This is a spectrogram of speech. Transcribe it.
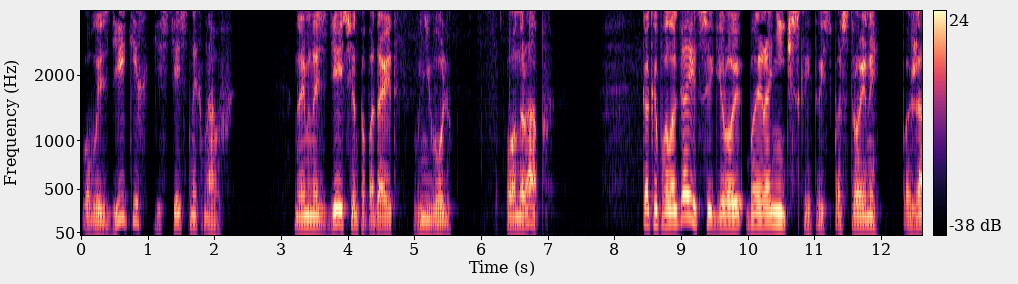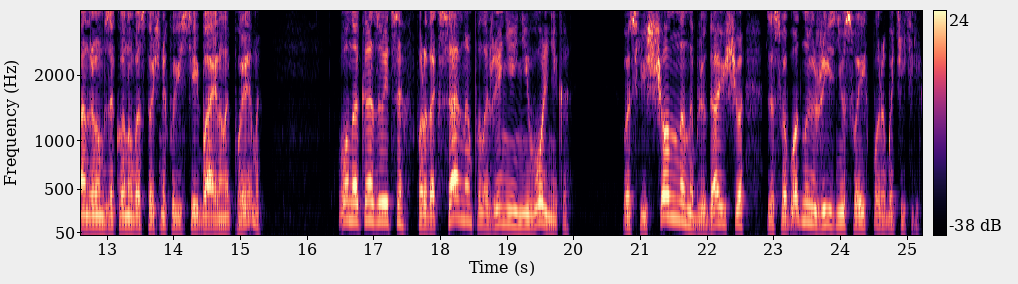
в область диких естественных нравов. Но именно здесь он попадает в неволю. Он раб. Как и полагается герою байронической, то есть построенной по жанровым законам восточных повестей Байрона поэмы, он оказывается в парадоксальном положении невольника, восхищенно наблюдающего за свободную жизнью своих поработителей.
